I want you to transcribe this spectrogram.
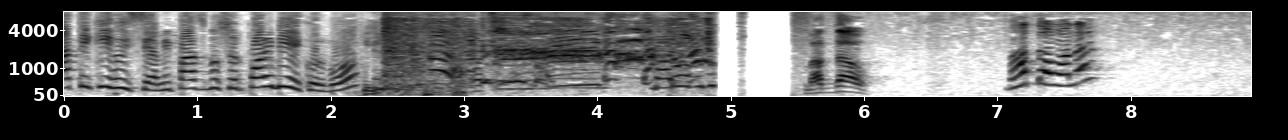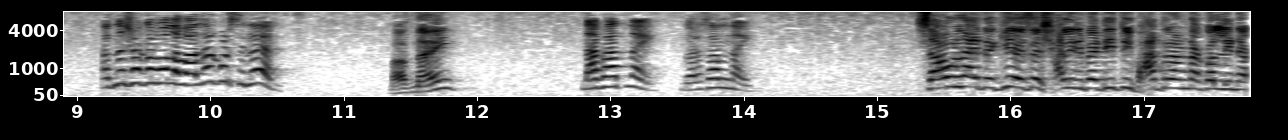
তাতে কি হয়েছে আমি পাঁচ বছর পরে বিয়ে করব? বাদ দাও। ভাত দাও মানে? আপনি সকালবেলা বাজার করছিলেন? ভাত নাই? না ভাত নাই ঘরে চাল নাই। চাউল নাই কি হয়েছে? শালির বেটি তুই ভাত রান্না করলি না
